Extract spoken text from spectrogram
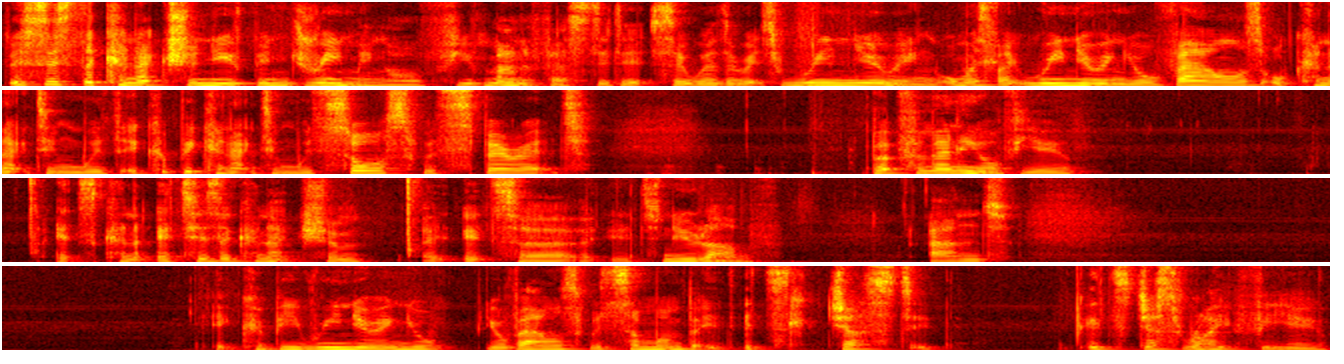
This is the connection you've been dreaming of. You've manifested it. So whether it's renewing, almost like renewing your vows or connecting with, it could be connecting with source, with spirit. But for many of you, it's it is a connection. It's a it's new love, and it could be renewing your your vows with someone. But it, it's just it, it's just right for you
